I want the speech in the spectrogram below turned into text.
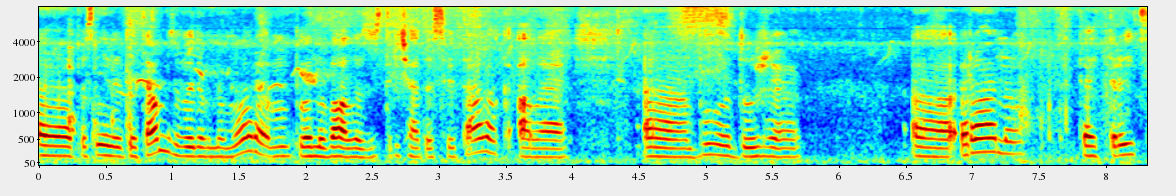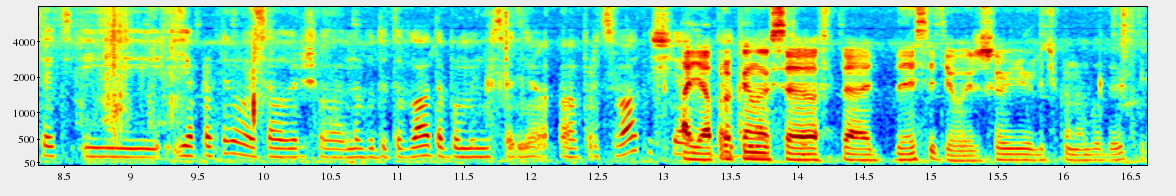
Е, Поснідати там з видом на море. Ми планували зустрічати світанок, але було дуже рано, в 5.30, і я прокинулася, але вирішила не будете влада, бо мені сьогодні працювати ще. А я прокинувся в 5.10 і вирішив Юлічку не будити.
